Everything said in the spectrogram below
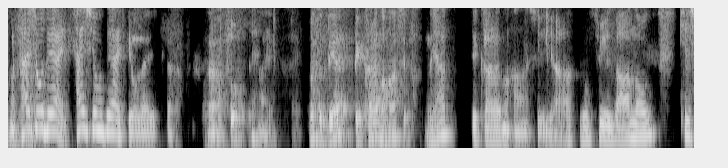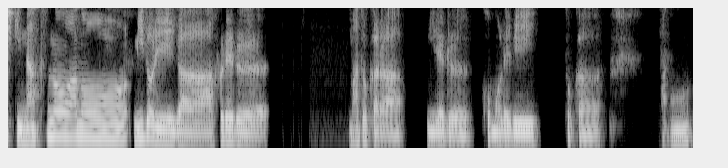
まあ、最初の出会い、最初の出会いってお題ですから。あそうですね。はい。まあ、それ出会ってからの話ですね。出会ってからの話、いやー、クロスフィールド、あの景色、夏のあの緑が溢れる窓から見れる木漏れ日とか、あの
